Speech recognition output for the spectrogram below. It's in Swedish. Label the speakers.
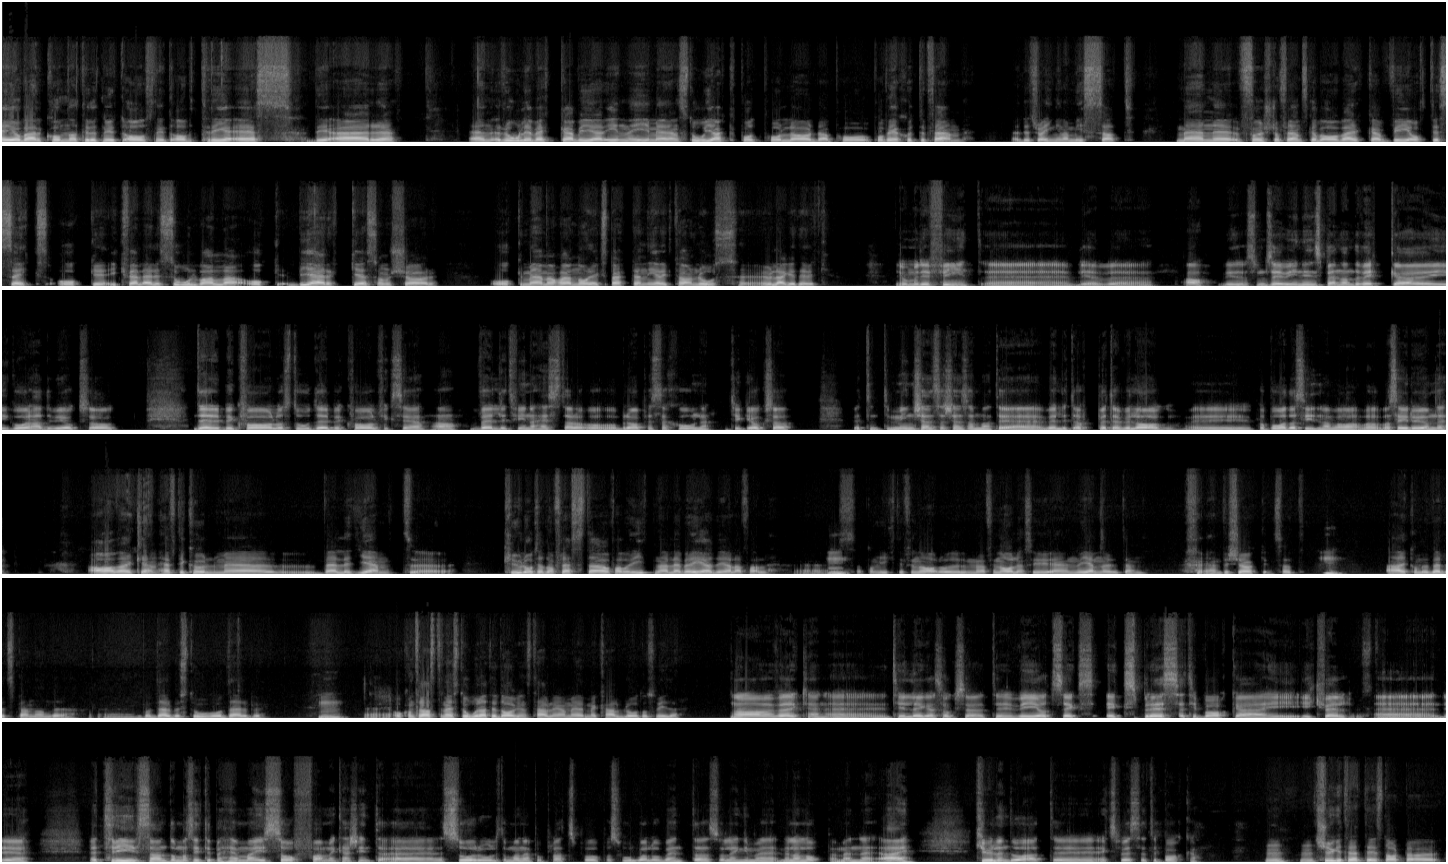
Speaker 1: Hej och välkomna till ett nytt avsnitt av 3S. Det är eh, en rolig vecka vi är inne i med en stor jackpot på lördag på, på V75. Eh, det tror jag ingen har missat. Men eh, först och främst ska vi avverka V86 och eh, ikväll är det Solvalla och Bjerke som kör. Och med mig har jag Norgeexperten Erik Törnros. Eh, hur är läget Erik?
Speaker 2: Jo men det är fint. Eh, blev, eh, ja, som du säger, vi är inne i en spännande vecka. Igår hade vi också derbykval och stor derbykval. Fick se ja, väldigt fina hästar och, och bra prestationer. Jag tycker också, vet inte, min känsla känns som att det är väldigt öppet överlag eh, på båda sidorna. Vad, vad, vad, säger du om det?
Speaker 1: Ja, verkligen. Häftig kull med väldigt jämnt. Eh, kul också att de flesta av favoriterna levererade i alla fall. Eh, mm. Så att de gick till final. Och finalen ser ju ännu jämnare ut än försöken. Så att, mm. Ja, det kommer bli väldigt spännande. Både eh, derbysto och derby. Mm. Eh, och kontrasterna är stora till dagens tävlingar med, med kallblod och så vidare.
Speaker 2: Ja, men verkligen. Eh, tilläggas också att eh, V86 Express är tillbaka i, ikväll. Eh, det är trivsamt om man sitter på hemma i soffan, men kanske inte är så roligt om man är på plats på, på Solvalla och väntar så länge med, mellan loppen. Men eh, nej, kul ändå att eh, Express är tillbaka.
Speaker 1: Mm, mm. 2030 start då.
